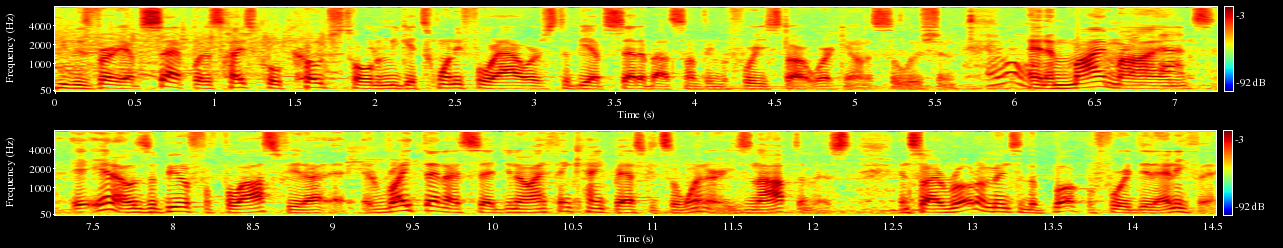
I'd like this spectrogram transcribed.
he was very upset, but his high school coach told him you get 24 hours to be upset about something before you start working on a solution. Ooh, and in my mind, it, you know, it was a beautiful philosophy. And, I, right then I said, you know, I think Hank Baskett's a winner. He's an optimist. And so I wrote him into the book before he did anything.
